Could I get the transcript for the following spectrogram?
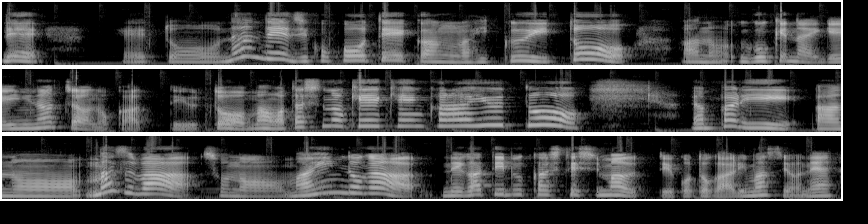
で、えっ、と、なんで自己肯定感が低いと、あの、動けない原因になっちゃうのかっていうと、まあ私の経験から言うと、やっぱりあのまずはそのマインドがネガティブ化してしまうっていうことがありますよね。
